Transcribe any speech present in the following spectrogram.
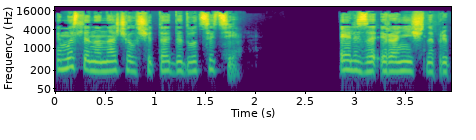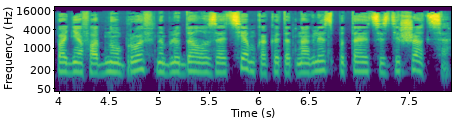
и мысленно начал считать до двадцати. Эльза, иронично приподняв одну бровь, наблюдала за тем, как этот наглец пытается сдержаться.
